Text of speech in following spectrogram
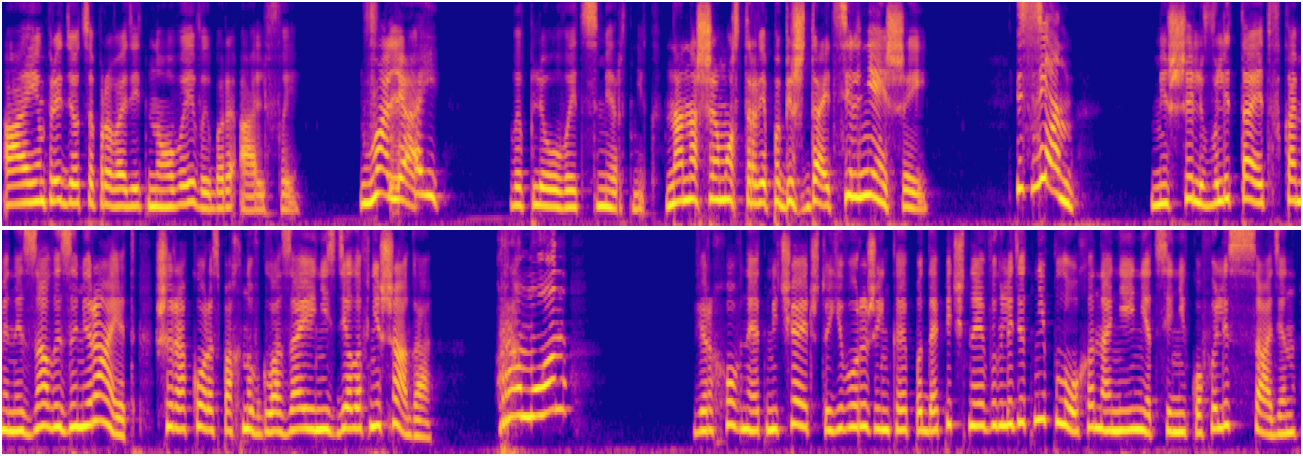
а им придется проводить новые выборы Альфы. «Валяй!» — выплевывает смертник. «На нашем острове побеждает сильнейший!» «Зен!» Мишель влетает в каменный зал и замирает, широко распахнув глаза и не сделав ни шага. «Рамон!» Верховный отмечает, что его рыженькая подопечная выглядит неплохо, на ней нет синяков или ссадин.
